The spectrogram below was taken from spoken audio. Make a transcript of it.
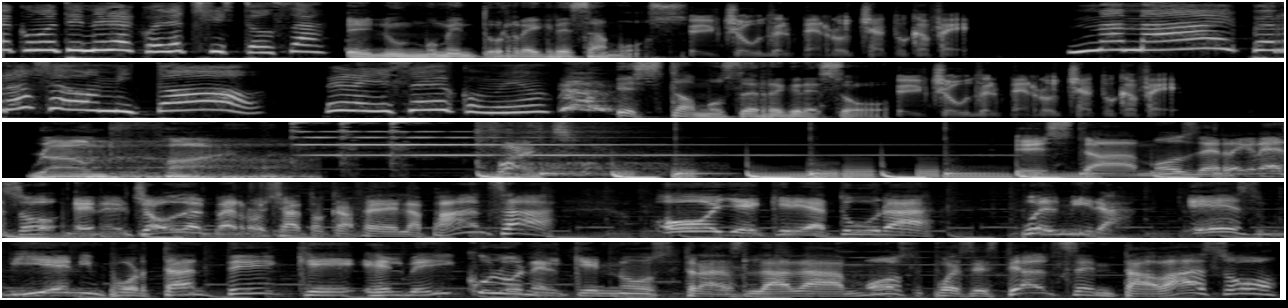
mira cómo tiene la cola chistosa. En un momento regresamos. El show del perro Chato Café. Mamá, el perro se vomitó. Pero ya se lo comió. Estamos de regreso. El show del perro Chato Café. Round 5. Estamos de regreso en el show del perro chato café de la panza. Oye, criatura, pues mira, es bien importante que el vehículo en el que nos trasladamos pues esté al centavazo.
